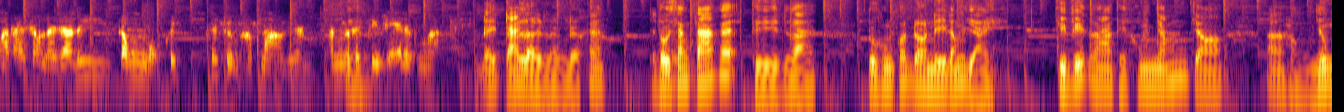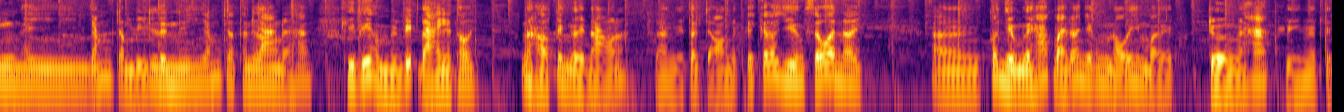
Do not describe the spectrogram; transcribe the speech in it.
mà tại sao lại ra đi? Trong một cái cái trường hợp nào vậy anh anh có thể yeah. Dạ. chia sẻ được không ạ? Để trả lời lần lượt ha. Tôi sáng tác á, thì là tôi không có Donny đóng giày. Khi viết ra thì không nhắm cho à, Hồng Nhung hay nhắm cho Mỹ Linh hay nhắm cho Thanh Lan rồi ha. Khi viết là mình viết đại vậy thôi. Nó hợp với người nào đó là người ta chọn được cái cái đó duyên số anh ơi à, có nhiều người hát bài đó nhưng không nổi nhưng mà trường hát thì tự,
